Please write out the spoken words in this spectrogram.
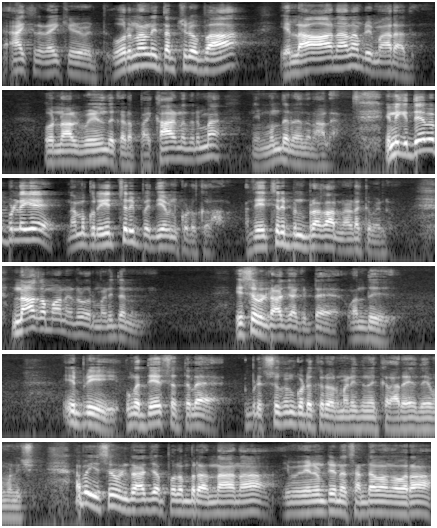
ஆக்சிடென்ட் ஆகி கீழே விழுத்து. ஒரு நாள் நீ தப்பிச்சிடுவப்பா. எல்லா நாளும் அப்படி மாறாது. ஒரு நாள் விழுந்து கிடப்பாய். காரணம் தெரியுமா? நீ முந்தினதுனால. இன்றைக்கி தேவ பிள்ளையே நமக்கு ஒரு எச்சரிப்பை தேவன் கொடுக்கிறார். அந்த எச்சரிப்பின் பிரகாரம் நடக்க வேண்டும். நாகமான் என்ற ஒரு மனிதன் இஸ்ரோல் ராஜா கிட்ட வந்து இப்படி உங்கள் தேசத்தில் இப்படி சுகம் கொடுக்குற ஒரு மனிதன் இருக்கிறாரே தேவ மனுஷன் அப்போ இஸ்ரேல் ராஜா புலம்புறான் நானா இவன் வேணும்ட்டு என்ன சண்டை வாங்க வரான்.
